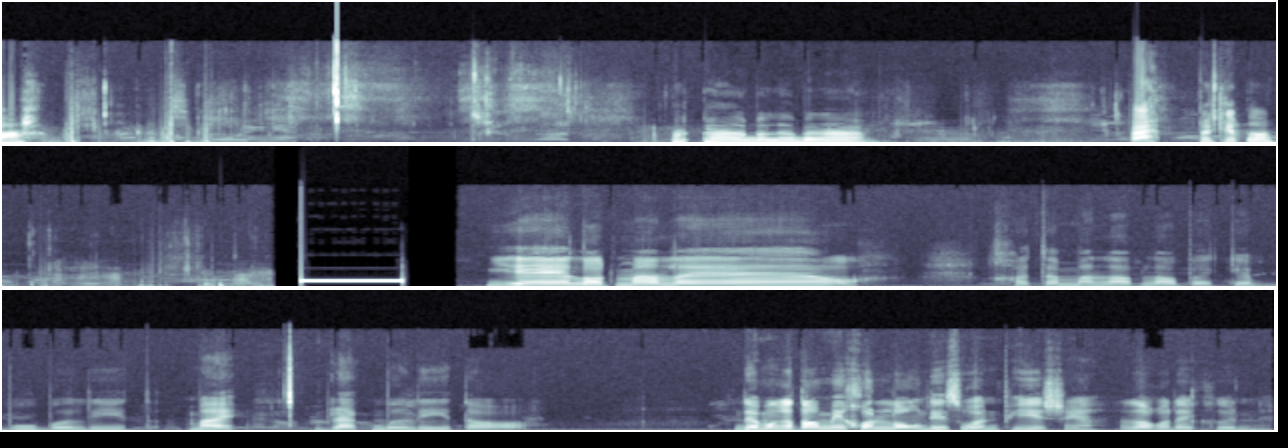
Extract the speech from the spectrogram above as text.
ปะปากกาเบลอเบลอไปไปเก็บต่อเย่รถมาแล้ว เขาจะมารับเราไปเก็บบลูเบอร์รี่ไม่แบล็คเบอร์รี่ต่อ เดี๋ยวมันก็ต้องมีคนลงที่สวนพีชไงแล้วเราก็ได้ขึ้นไง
